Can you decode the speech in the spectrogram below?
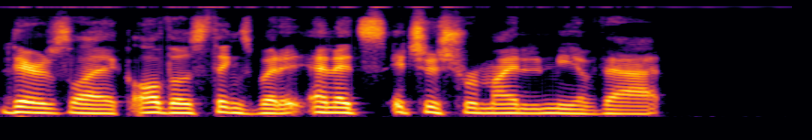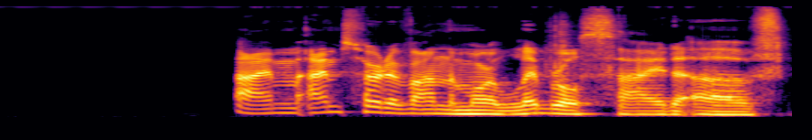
there's like all those things, but it, and it's it just reminded me of that I'm I'm sort of on the more liberal side of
